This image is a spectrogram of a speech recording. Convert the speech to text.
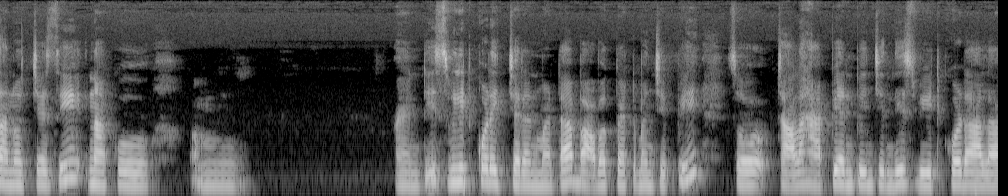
తను వచ్చేసి నాకు ఆంటీ స్వీట్ కూడా ఇచ్చారనమాట బాబాకి పెట్టమని చెప్పి. సో చాలా హ్యాపీ అనిపించింది. స్వీట్ కూడా అలా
